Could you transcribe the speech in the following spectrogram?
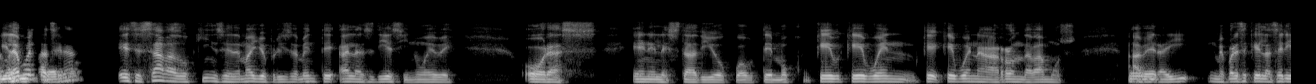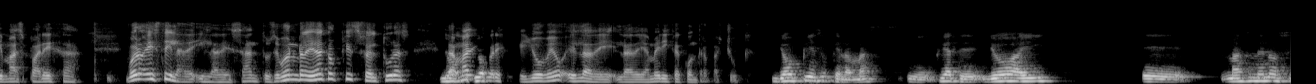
Y la vuelta será ese sábado 15 de mayo precisamente a las 19 horas en el Estadio Cuauhtémoc. Qué, qué, buen, qué, qué buena ronda vamos a ver, ahí me parece que es la serie más pareja. Bueno, esta y la de, y la de Santos. Bueno, en realidad creo que es alturas la más pareja que yo veo es la de la de América contra Pachuca. Yo pienso que la más, eh, fíjate, yo ahí eh, más o menos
